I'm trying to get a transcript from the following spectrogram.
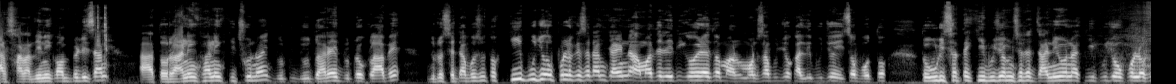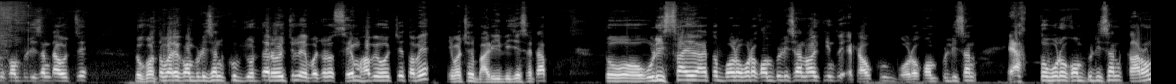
আর সারাদিনই কম্পিটিশন তো রানিং ফানিং কিছু নয়, দুটো, দুধারে দুটো ক্লাবে দুটো সেটা বসে তো কি পুজো উপলক্ষে সেটা আমি জানি না, আমাদের এদিকে হয়ে তো মান- মনসা পুজো, কালী পুজো, এইসব হতো। তো উড়িষ্যাতে কি পুজো আমি সেটা জানিও না, কি পুজো উপলক্ষে কম্পিটিশানটা হচ্ছে। তো গতবারে কম্পিটিশন খুব জোরদার হয়েছিল, এবছরও সেম ভাবে হচ্ছে, তবে এবছর বাড়িয়ে দিয়েছে সেটা তো উড়িষ্যায় এত বড় বড় কম্পিটিশান হয়, কিন্তু এটাও খুব বড় কম্পিটিশান এত বড় কম্পিটিশন কারণ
